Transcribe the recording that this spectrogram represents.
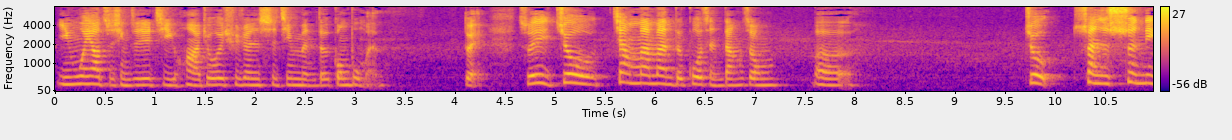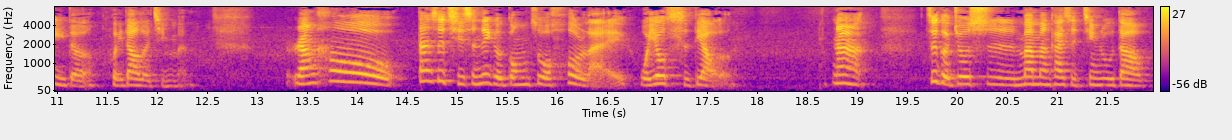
因为要执行这些计划，就会去认识金门的公部门，对，所以就这样慢慢的过程当中，呃，就算是顺利的回到了金门。然后，但是其实那个工作后来我又辞掉了。那这个就是慢慢开始进入到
